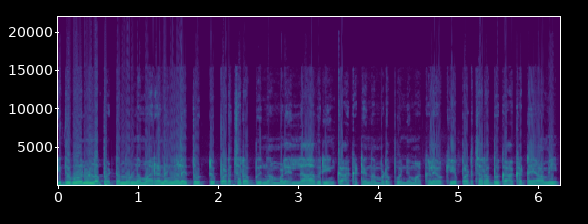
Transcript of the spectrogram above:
ഇതുപോലുള്ള പെട്ടെന്നുള്ള മരണങ്ങളെ തൊട്ട് പഠിച്ച റബ്ബ് നമ്മളെല്ലാവരെയും കാക്കട്ടെ. നമ്മുടെ പൊന്നുമക്കളെയൊക്കെ പഠിച്ച റബ്ബ് കാക്കട്ടെ. ആമി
